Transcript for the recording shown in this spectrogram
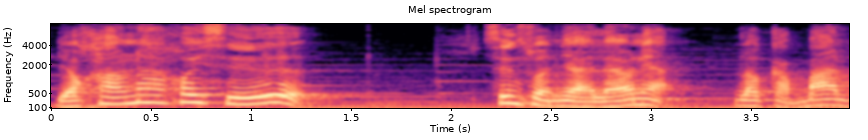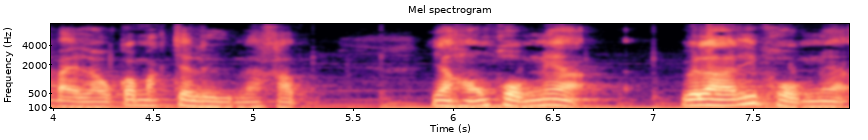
เดี๋ยวคราวหน้าค่อยซื้อ ซึ่งส่วนใหญ่แล้วเนี่ยเรากลับบ้านไปเราก็มักจะลืมแล้วครับ อย่างของผมเนี่ยเวลาที่ผมเนี่ย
